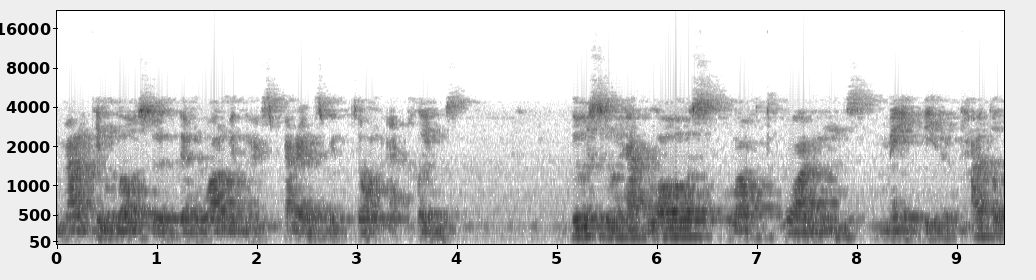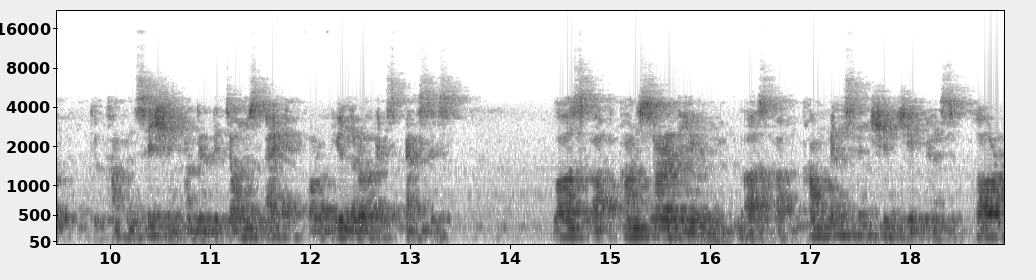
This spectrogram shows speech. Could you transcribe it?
maritime lawsuit than one with no experience with Jones Act claims. Those who have lost loved ones may be entitled to compensation under the Jones Act for funeral expenses, loss of consortium, loss of companionship and support,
